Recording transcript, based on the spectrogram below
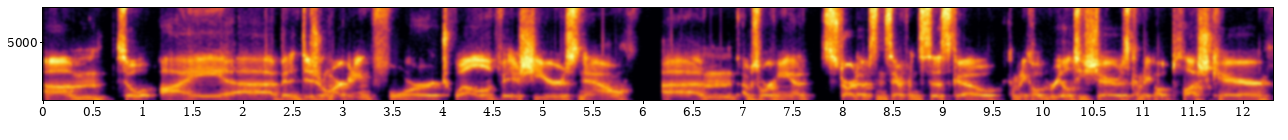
Um, so I uh, I've been in digital marketing for 12 ish years now. Um, I was working at startups in San Francisco, a company called Realty Shares, a company called Plush Care,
